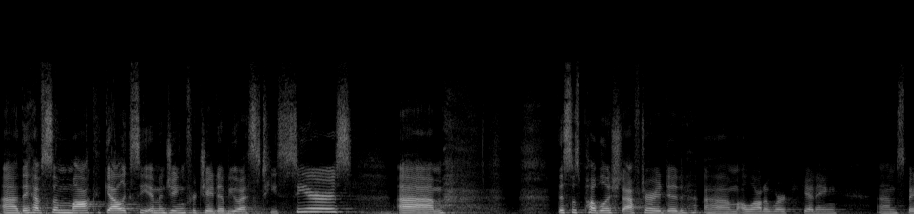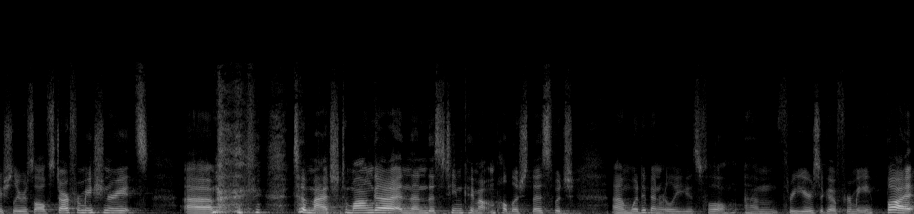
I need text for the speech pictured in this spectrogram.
uh, they have some mock galaxy imaging for JWST CEERS. This was published after I did um, a lot of work getting um, spatially resolved star formation rates um, to match to MaNGA, and then this team came out and published this, which um, would have been really useful um, three years ago for me. But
